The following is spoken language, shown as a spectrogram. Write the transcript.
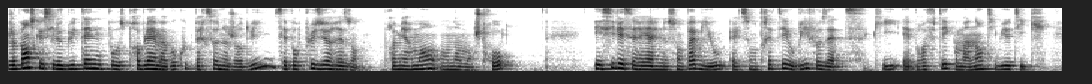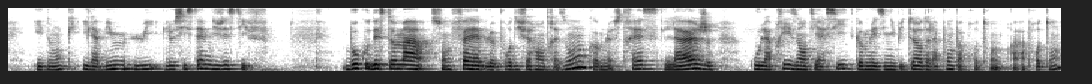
Je pense que si le gluten pose problème à beaucoup de personnes aujourd'hui, c'est pour plusieurs raisons. Premièrement, on en mange trop. Et si les céréales ne sont pas bio, elles sont traitées au glyphosate, qui est breveté comme un antibiotique. Et donc, il abîme, lui, le système digestif. Beaucoup d'estomacs sont faibles pour différentes raisons, comme le stress, l'âge ou la prise d'antiacides, comme les inhibiteurs de la pompe à protons,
